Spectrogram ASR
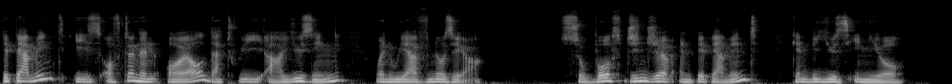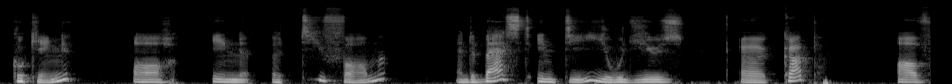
Peppermint is often an oil that we are using when we have nausea. So both ginger and peppermint can be used in your cooking or in a tea form. And the best in tea, you would use a cup of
